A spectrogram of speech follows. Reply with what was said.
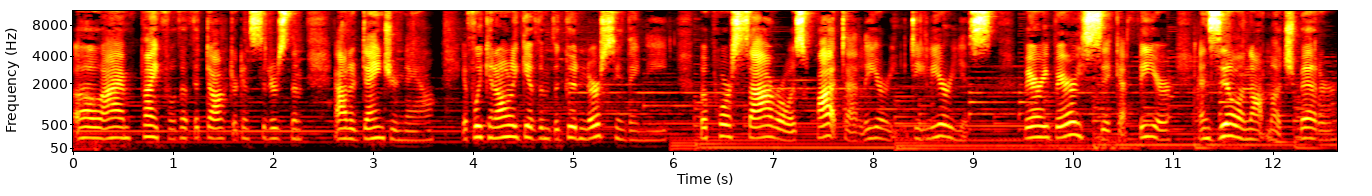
Oh, I am thankful that the doctor considers them out of danger now, if we can only give them the good nursing they need. But poor Cyril is quite delirious, very, very sick, I fear, and Zillah not much better.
